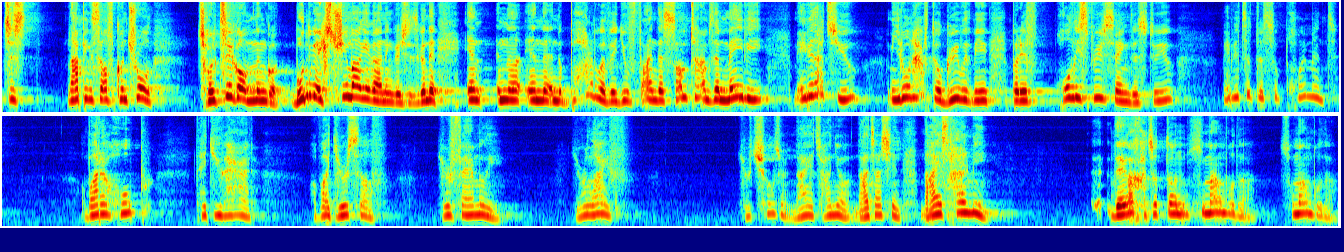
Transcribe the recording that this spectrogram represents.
just not being self-controlled. 절제가 없는 것, 모든 게 extreme하게 가는 것이죠. 근데 in, in, the, in, the, in the bottom of it, you find that sometimes, and maybe, maybe that's you. I mean, you don't have to agree with me, but if Holy Spirit is saying this to you, maybe it's a disappointment About a hope that you had about yourself, your family, your life, your children, 나의 자녀, 나 자신, 나의 삶이 내가 가졌던 희망보다, 소망보다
